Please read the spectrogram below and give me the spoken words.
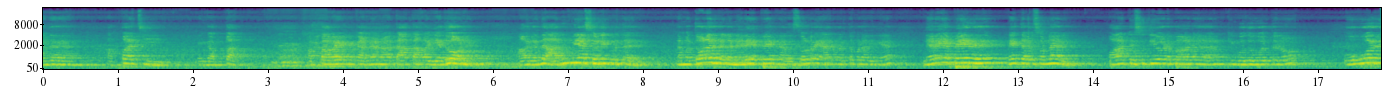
அதை அப்பாச்சி எங்கள் அப்பா. அப்பாவா எனக்கு அண்ணனா தாத்தாவா ஏதோ ஒன்று அவர் வந்து அருமையாக சொல்லி கொடுத்தாரு. நம்ம தோழர்களில் நிறைய பேர் நான் அதை சொல்கிறேன் யாரும் வருத்தப்படாதீங்க. நிறைய பேர் நேற்று அவர் சொன்னார் பாட்டு சுதியோட பாட ஆரம்பிக்கும் போது ஒவ்வொருத்தரும் ஒவ்வொரு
